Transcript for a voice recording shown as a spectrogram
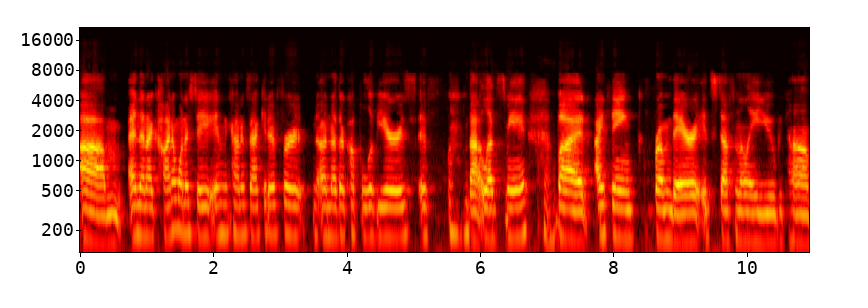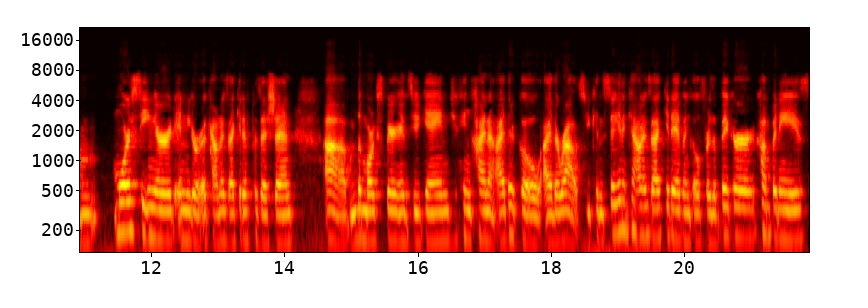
Um, and then I kind of want to stay in account executive for another couple of years if that lets me. But I think from there, it's definitely you become more senior in your account executive position um, the more experience you gain, you can kind of either go either routes. You can stay an account executive and go for the bigger companies,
